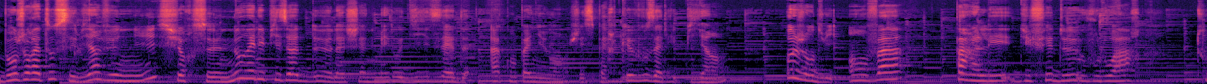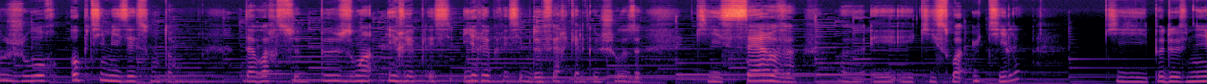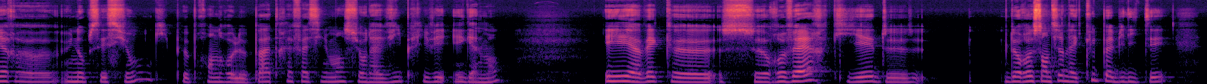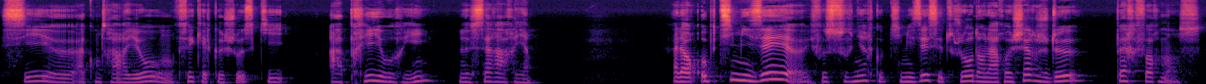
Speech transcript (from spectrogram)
Bonjour à tous et bienvenue sur ce nouvel épisode de la chaîne Mélodie Z Accompagnement. J'espère que vous allez bien. Aujourd'hui, on va parler du fait de vouloir toujours optimiser son temps, d'avoir ce besoin irrépressible de faire quelque chose qui serve euh, et, qui soit utile, qui peut devenir euh, une obsession, qui peut prendre le pas très facilement sur la vie privée également et avec euh, ce revers qui est de, ressentir de la culpabilité si, euh, à contrario, on fait quelque chose qui, a priori, ne sert à rien. Alors, optimiser, euh, il faut se souvenir qu'optimiser, c'est toujours dans la recherche de performance.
